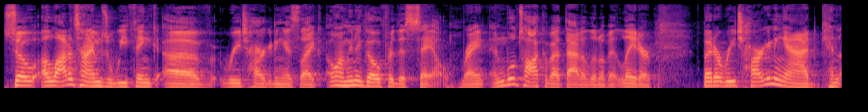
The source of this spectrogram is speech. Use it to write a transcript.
So a lot of times we think of retargeting as like, oh, I'm going to go for the sale, right? And we'll talk about that a little bit later. But a retargeting ad can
